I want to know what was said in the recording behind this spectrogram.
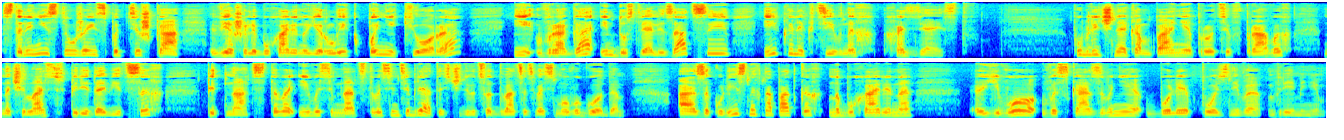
сталинисты уже из-под тишка вешали Бухарину ярлык паникера и врага индустриализации и коллективных хозяйств. Публичная кампания против правых началась в передовицах 15 и 18 сентября 1928 года. О закулисных нападках на Бухарина его высказывание более позднего времени.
